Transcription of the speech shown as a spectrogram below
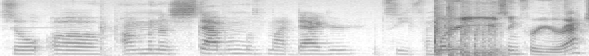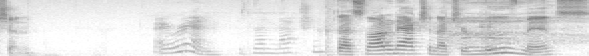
So uh, I'm gonna stab him with my dagger. Let's see if I. What are you using for your action? I ran. That an action? That's not an action, that's your movements.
